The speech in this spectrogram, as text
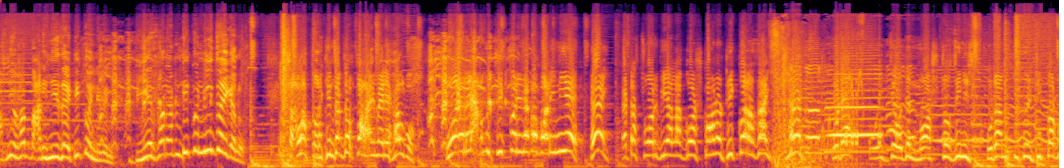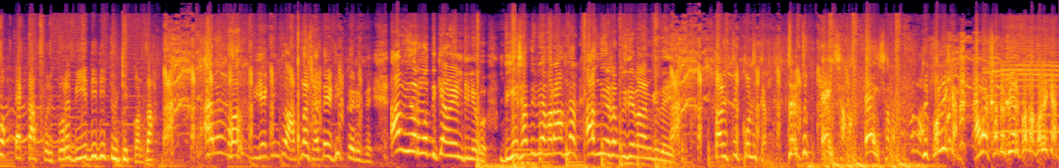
আপনি ওসব বাড়ি নিয়ে যাই ঠিক করে নেবেন। বিয়ের পরে আপনি ঠিক করে নিলে তো হয়ে গেল। শালা তোর কিন্তু একদম পালাই মেরে ফেলব। ওই রে আমি ঠিক করি নেব বাড়ি নিয়ে। এই একটা চোর বিয়ালা গোশ কখনো ঠিক করা যায়? ওটা ওই যে ওদের নষ্ট জিনিস ওটা আমি কি করে ঠিক করব? এক কাজ করি তোরে বিয়ে দিদি তুই ঠিক কর যা। আরে বস বিয়ে কিন্তু আপনার সাথেই ঠিক করেছে। আমি ওর মধ্যে কেন এন্ট্রি নেব? বিয়ে সাথীর ব্যাপার আপনার? আপনি ওসব বুঝে পারেন কি যাই তাহলে তুই কলি কেন? তুই তুই এই শালা এই শালা তুই কলি কেন? আমার সাথে বিয়ের কথা কলি কেন?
